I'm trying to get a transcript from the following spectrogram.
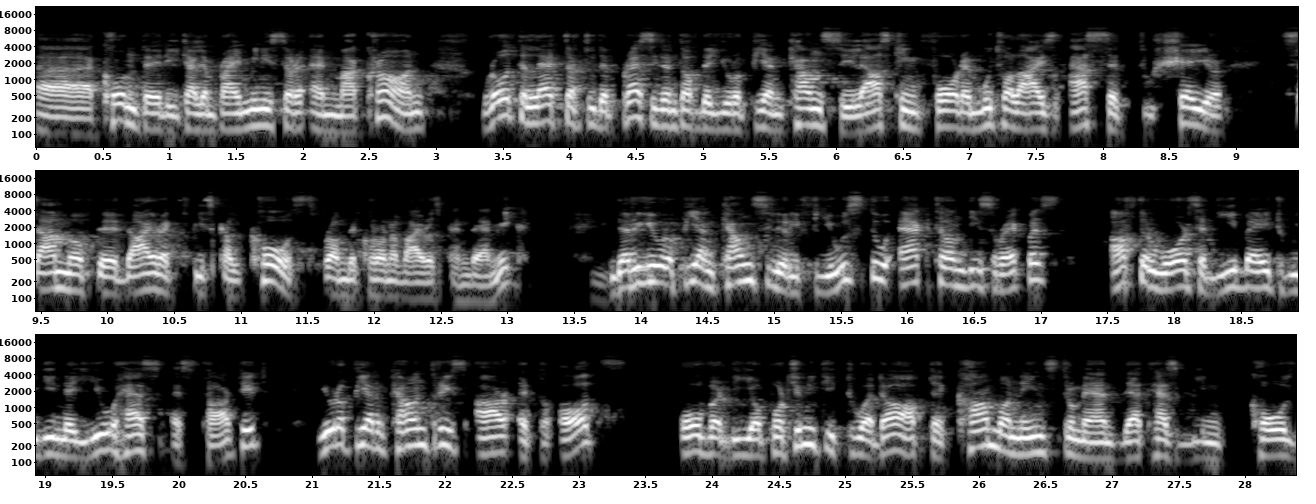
uh, Conte, the Italian Prime Minister, and Macron, wrote a letter to the President of the European Council asking for a mutualized asset to share some of the direct fiscal costs from the coronavirus pandemic. Hmm. The European Council refused to act on this request. Afterwards, a debate within the EU has started. European countries are at odds over the opportunity to adopt a common instrument that has been called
